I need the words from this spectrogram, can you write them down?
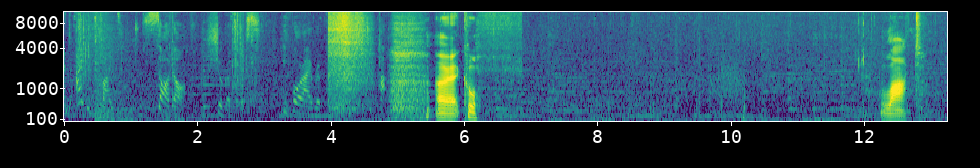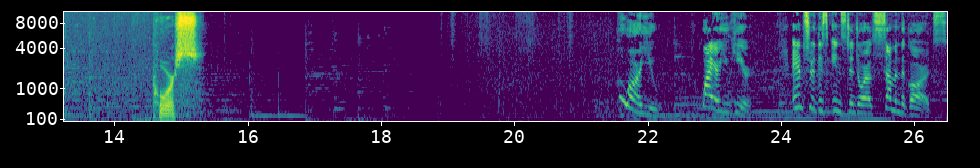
And I advise you to sod off, Sugarpuss, before I replace you to Papa. Alright, cool. Locked. Course. Who are you? Why are you here? Answer this instant or I'll summon the guards.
